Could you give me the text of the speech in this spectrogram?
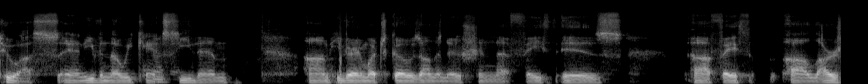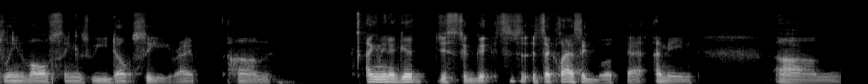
to us, and even though we can't mm-hmm. see them, um, he very much goes on the notion that faith is uh, faith uh, largely involves things we don't see, right? Um, I mean, a good, just a good, it's, it's a classic book that I mean, um,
